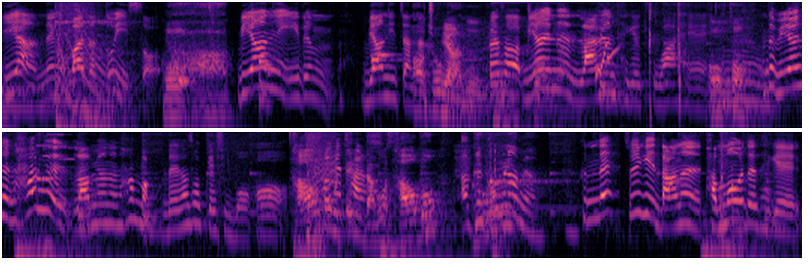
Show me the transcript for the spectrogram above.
이해 안 된 거 맞아 또 있어. 뭐? 미연이 이름 면이잖아. 미안. 그래서 미연이는 라면 되게 좋아해. 근데 미연이는 하루에 라면은 한 막 네다섯 개씩 먹어. 사오봉 그렇게 때린다고? 사오봉? 아, 그 컵라면. 근데 솔직히 나는 밥 먹을 때 되게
